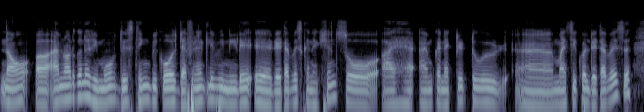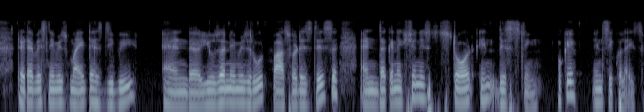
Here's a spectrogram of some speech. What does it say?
Now uh, I'm not going to remove this thing because definitely we need a, a database connection. So I ha I'm connected to uh, MySQL database. Database name is mytestdb and uh, username is root. Password is this, and the connection is stored in this string. Okay, in Sequelize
